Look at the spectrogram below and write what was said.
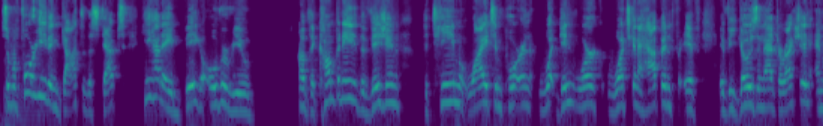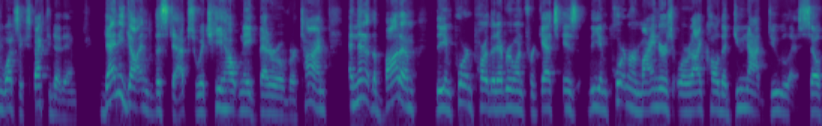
So mm-hmm. before he even got to the steps, he had a big overview of the company, the vision, the team, why it's important, what didn't work, what's going to happen if if he goes in that direction, and what's expected of him. Then he got into the steps, which he helped make better over time. And then at the bottom, the important part that everyone forgets is the important reminders or what I call the do not do list. So,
